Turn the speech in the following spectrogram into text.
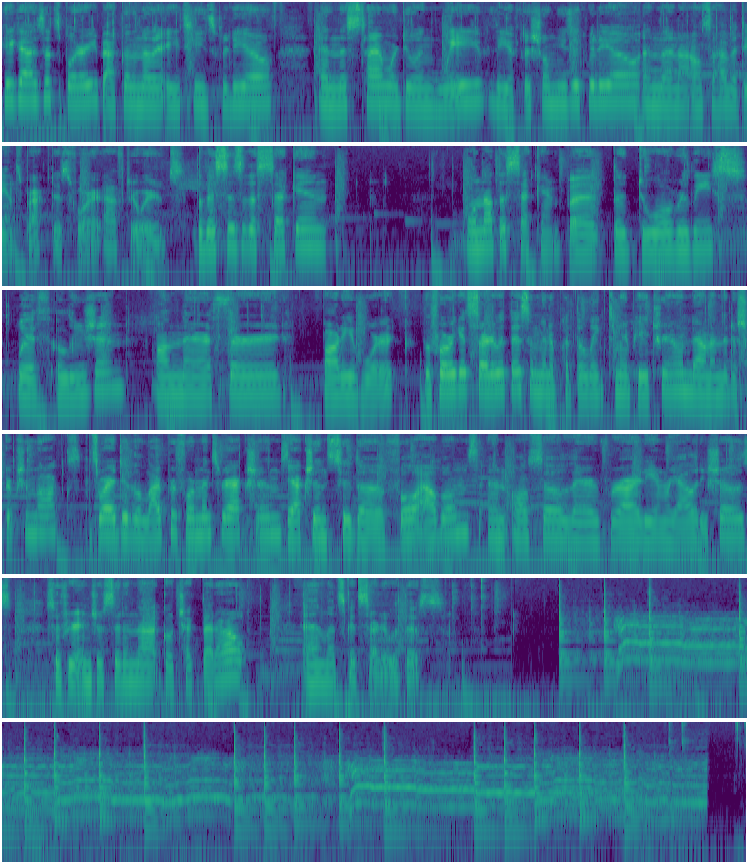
Hey guys, it's Blurry back with another ATEEZ video and this time we're doing Wave, the official music video, and then I also have a dance practice for it afterwards. So this is the second, well not the second, but the dual release with Illusion on their third body of work. Before we get started with this, I'm going to put the link to my Patreon down in the description box. It's where I do the live performance reactions, reactions to the full albums, and also their variety and reality shows. So if you're interested in that, go check that out. And let's get started with this.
